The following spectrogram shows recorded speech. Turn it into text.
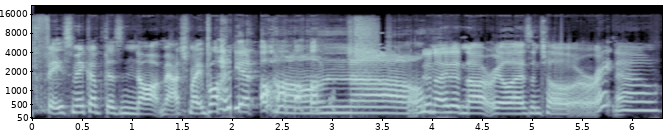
face makeup does not match my body at all. Oh no. and I did not realize until right now.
